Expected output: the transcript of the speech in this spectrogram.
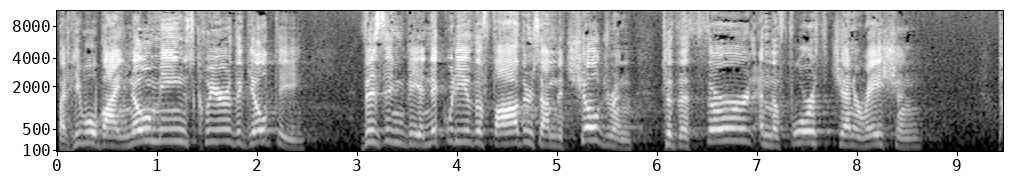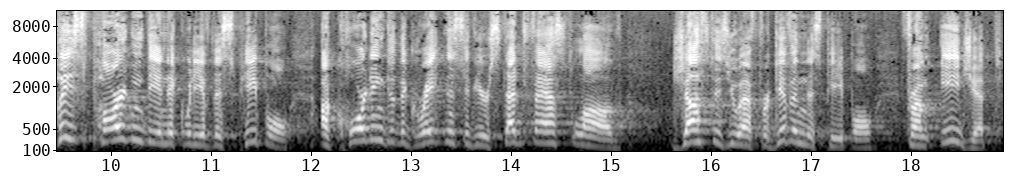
but he will by no means clear the guilty, visiting the iniquity of the fathers on the children to the third and the fourth generation. Please pardon the iniquity of this people according to the greatness of your steadfast love, just as you have forgiven this people from Egypt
